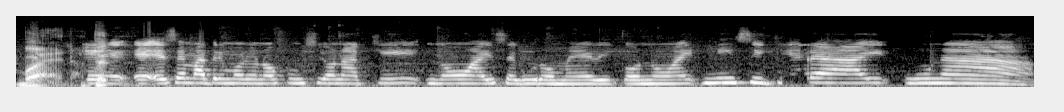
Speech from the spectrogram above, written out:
Bueno. Eh, eh, ese matrimonio no funciona aquí, no hay seguro médico, no hay, ni siquiera hay una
